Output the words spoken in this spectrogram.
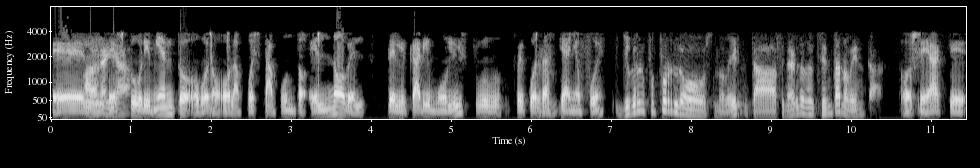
el, el descubrimiento, o bueno, o la puesta a punto, el Nobel del Carimulis, ¿tú recuerdas qué año fue? Yo creo que fue por los 90, a finales de los 80, 90. O sea que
